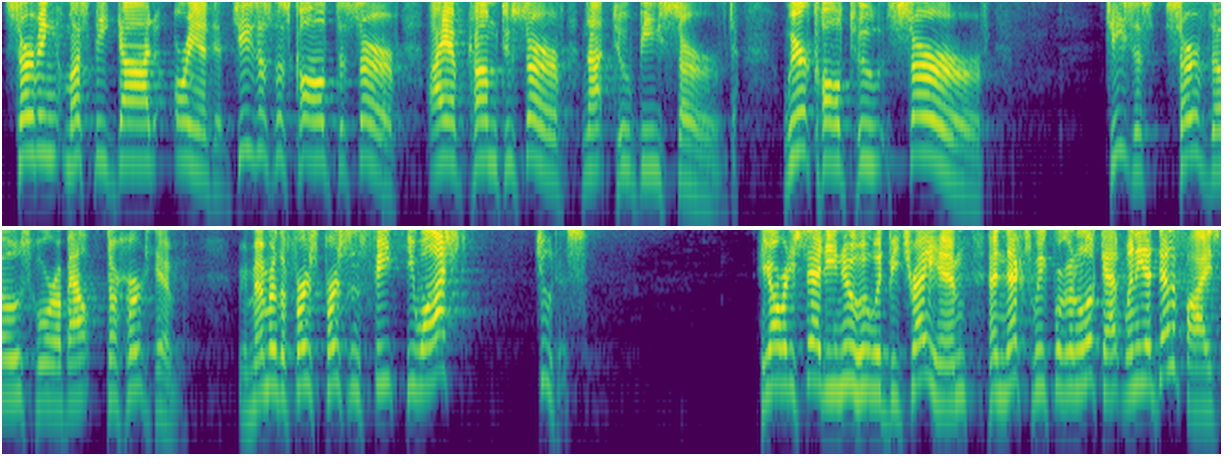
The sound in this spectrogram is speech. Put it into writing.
Serving must be God oriented. Jesus was called to serve. I have come to serve, not to be served. We're called to serve. Jesus served those who are about to hurt him. Remember the first person's feet he washed? Judas. He already said he knew who would betray him, and next week we're going to look at when he identifies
